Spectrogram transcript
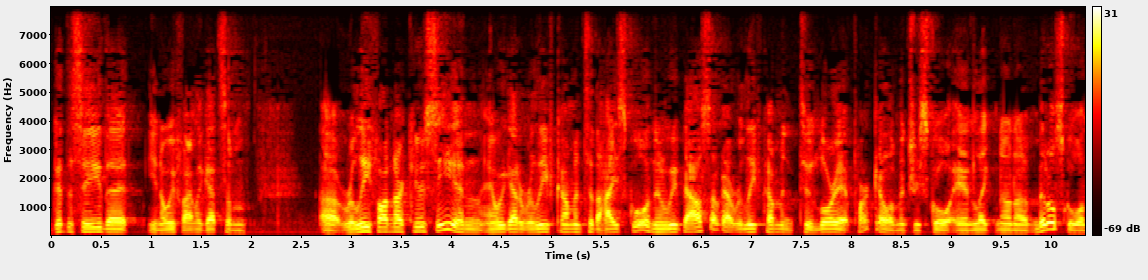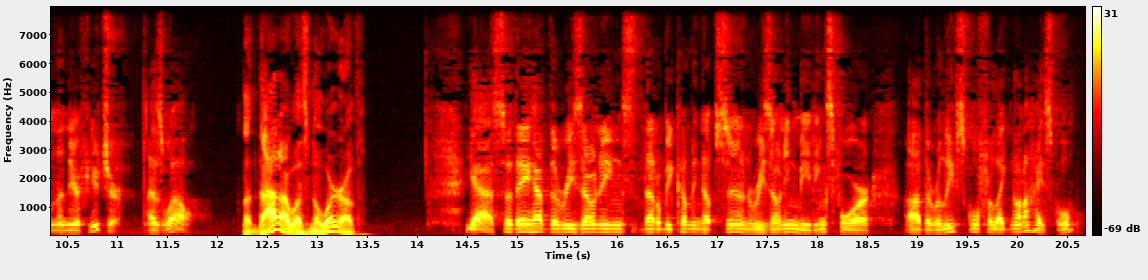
good to see that you know we finally got some uh, relief on Narcoossee, and, and we got a relief coming to the high school, and then we've also got relief coming to Laureate Park Elementary School and Lake Nona Middle School in the near future as well. But that I wasn't aware of. Yeah, so they have the rezonings that'll be coming up soon, rezoning meetings for uh, the relief school for Lake Nona High School.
